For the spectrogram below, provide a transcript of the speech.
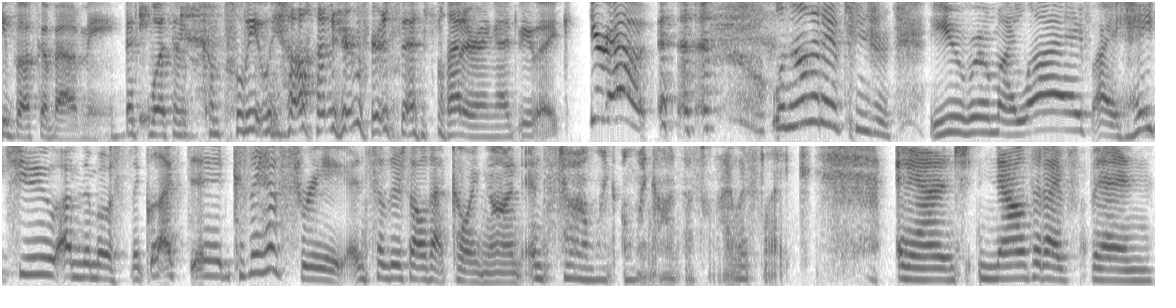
Any book about me that wasn't completely 100% flattering, I'd be like, you're out. Well, now that I have teenagers, you ruin my life. I hate you. I'm the most neglected because I have three. And so there's all that going on. And so I'm like, oh my God, that's what I was like. And now that I've been,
